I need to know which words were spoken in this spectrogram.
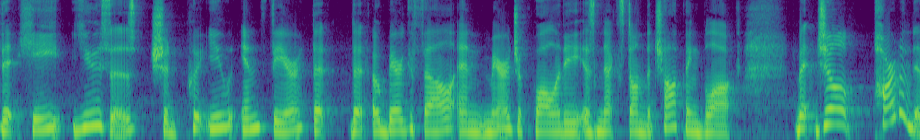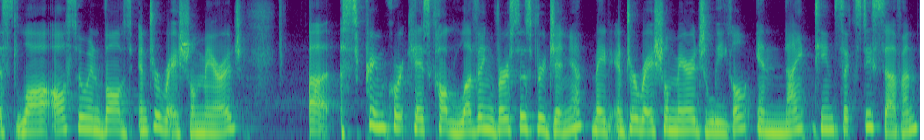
that he uses should put you in fear that, that Obergefell and marriage equality is next on the chopping block. But Jill, part of this law also involves interracial marriage. A Supreme Court case called Loving versus Virginia made interracial marriage legal in 1967.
